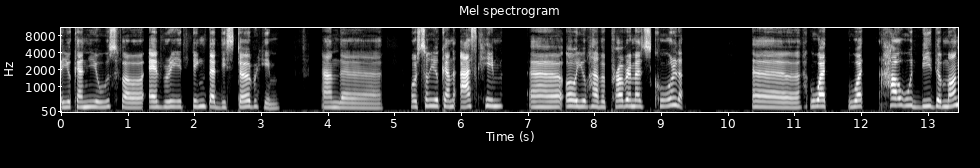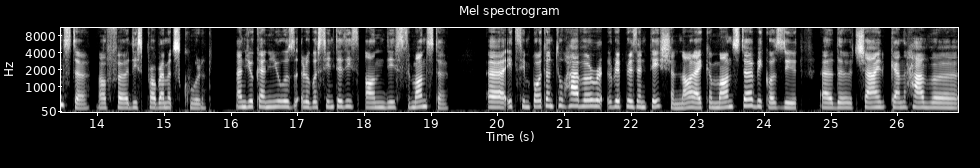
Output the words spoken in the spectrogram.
you can use for everything that disturb him. And also, you can ask him, "Oh, you have a problem at school? what what how would be the monster of this problem at school and you can use logosynthesis on this monster. Uh, it's important to have a re- representation, not like a monster, because the uh, the child can have a,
